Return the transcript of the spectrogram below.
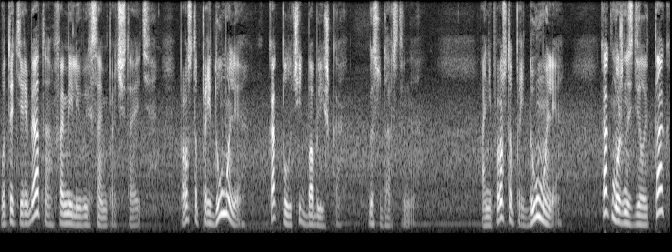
Вот эти ребята, фамилии вы их сами прочитаете, просто придумали, как получить баблишко государственное. Они просто придумали, как можно сделать так,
